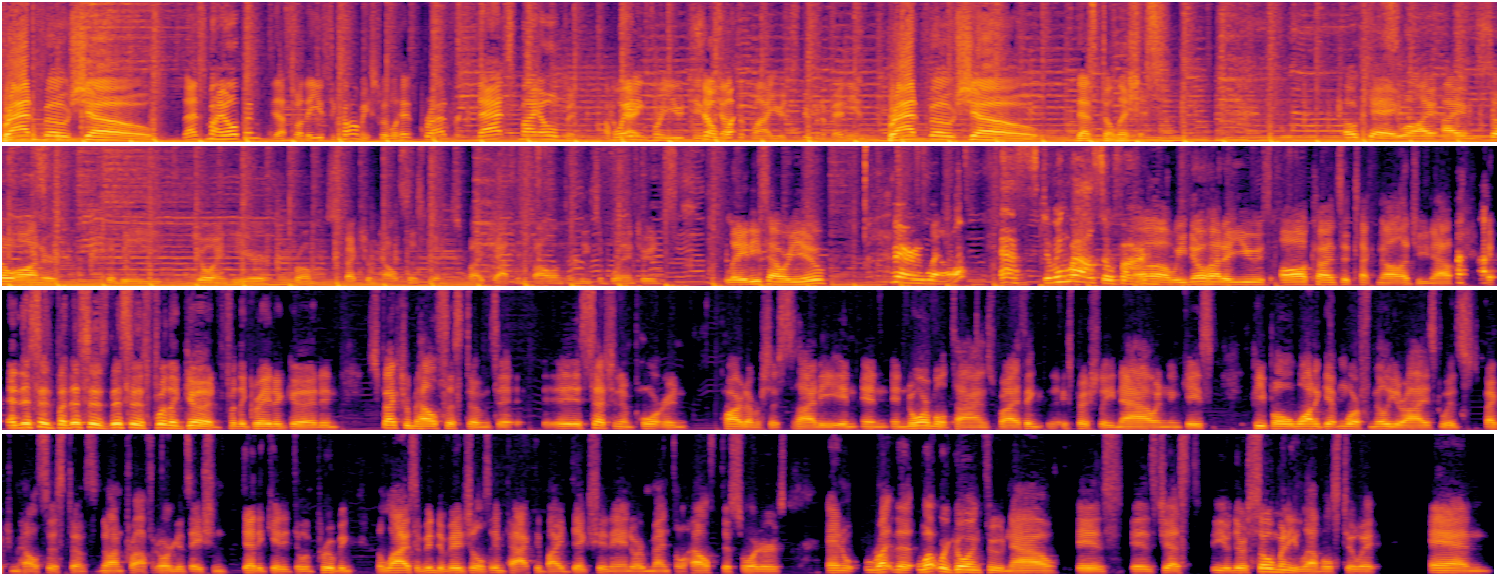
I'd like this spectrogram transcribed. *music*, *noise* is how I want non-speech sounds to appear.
Bradfo Show. That's my open. That's what they used to call me, Swivel Hit Bradford. That's my open. I'm Okay. waiting for you to So what- justify your stupid opinion. Bradfo Show. That's delicious. Okay, well, I, I am so honored to be joined here from Spectrum Health Systems by Catherine Collins and Lisa Blanchard. Ladies, how are you? Very well. Yes, doing well so far. Oh, we know how to use all kinds of technology now, *laughs* and this is, but this is this is for the good, for the greater good. And Spectrum Health Systems i- is such an important part of our society in, in in normal times, but I think especially now, and in case people want to get more familiarized with Spectrum Health Systems, nonprofit organization dedicated to improving the lives of individuals impacted by addiction and or mental health disorders. And right the what we're going through now is is just you know, there's so many levels to it. And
